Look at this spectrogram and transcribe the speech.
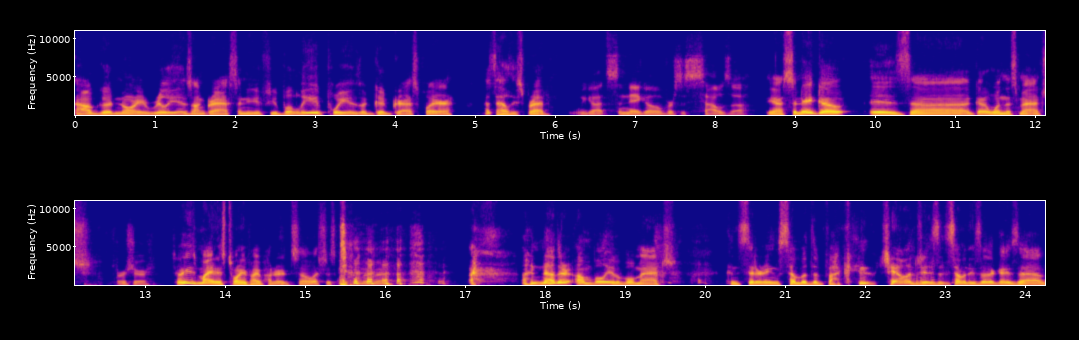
how good Norrie really is on grass, and if you believe Pouille is a good grass player, that's a healthy spread. We got Sonego versus Souza. Yeah, Sonego is uh gonna win this match for sure. So he's minus twenty five hundred. So let's just keep moving. Another unbelievable match, considering some of the fucking challenges that some of these other guys have.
